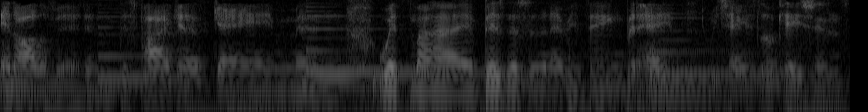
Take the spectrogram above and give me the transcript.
in all of it and this podcast game and with my businesses and everything. But hey, we changed locations.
